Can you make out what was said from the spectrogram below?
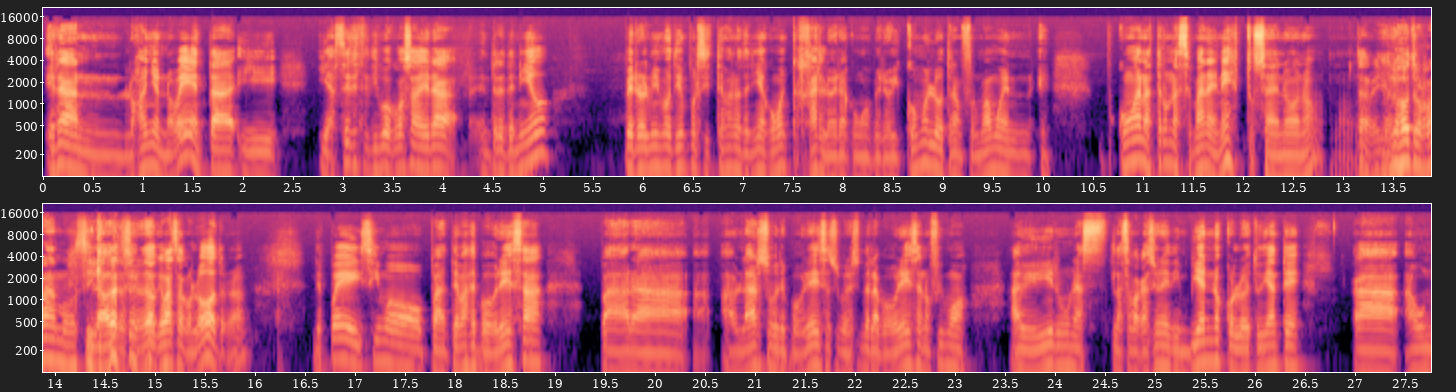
eran los años 90 y, y, hacer este tipo de cosas era entretenido, pero al mismo tiempo el sistema no tenía cómo encajarlo, era como, pero ¿y cómo lo transformamos en... ¿Cómo van a estar una semana en esto? O sea, no, ¿no? y los otros ramos. Y, la otra, ¿qué pasa con lo otro? ¿no? Después hicimos para temas de pobreza, para hablar sobre pobreza, superación de la pobreza. Nos fuimos a vivir unas, las vacaciones de invierno con los estudiantes a, un,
